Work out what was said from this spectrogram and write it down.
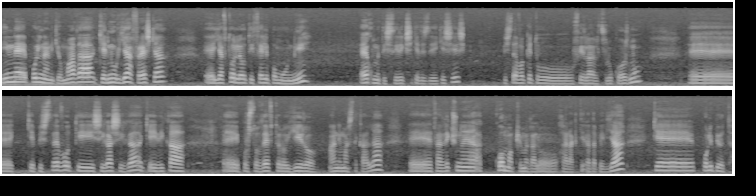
είναι πολύ νεανική ομάδα, καινούρια, φρέσκια. Ε, γι' αυτό λέω ότι θέλει υπομονή. Έχουμε τη στήριξη και της διοίκησης. Πιστεύω και του φιλελευθερού κόσμου. Ε, και πιστεύω ότι σιγά σιγά και ειδικά ε, προς το δεύτερο γύρο, αν είμαστε καλά, ε, θα δείξουν ακόμα πιο μεγάλο χαρακτήρα τα παιδιά και πολύ ποιότητα.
